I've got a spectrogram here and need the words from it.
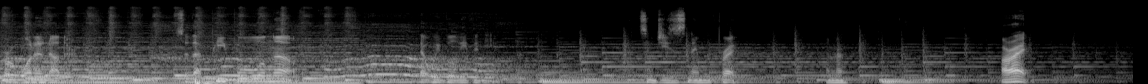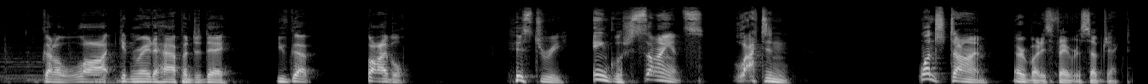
for one another, so that people will know that we believe in you. It's in Jesus' name we pray. Amen. All right. You've got a lot getting ready to happen today. You've got Bible, history, English, science, Latin, lunchtime, everybody's favorite subject.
